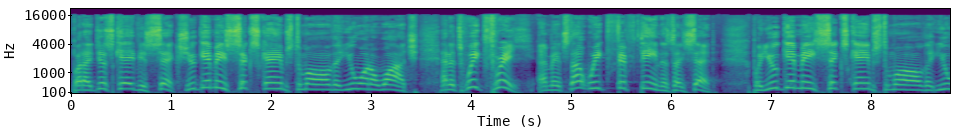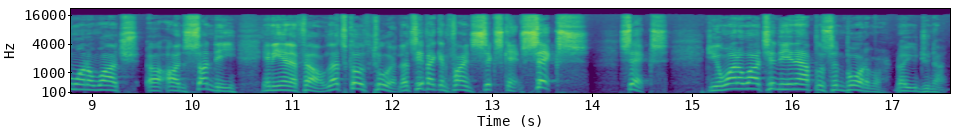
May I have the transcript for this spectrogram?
but I just gave you six. You give me six games tomorrow that you want to watch, and it's week three. I mean, it's not week 15, as I said, but you give me six games tomorrow that you want to watch uh, on Sunday in the NFL. Let's go through it. Let's see if I can find six games. Six. Six. Do you want to watch Indianapolis and Baltimore? No, you do not.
